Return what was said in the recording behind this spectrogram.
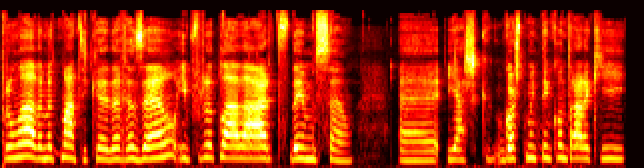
por um lado a matemática da razão e por outro lado a arte da emoção. Ah, e acho que gosto muito de encontrar aqui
